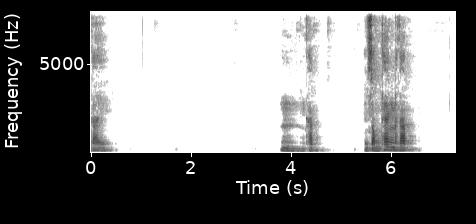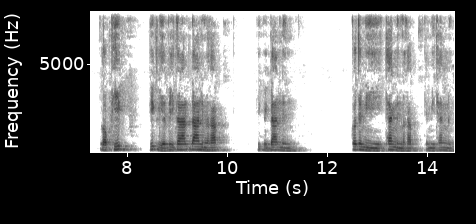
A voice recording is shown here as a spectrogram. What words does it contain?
ใกล้ อืมครับ เป็นสองแท่งนะครับ เราพลิกพลิกเหรียญไปอีกด้านด้านหนึ่งนะครับ พลิกไปอีกด้านหนึ่ง ก็จะมีแท่งหนึ่งนะครับ จะมีแท่งหนึ่ง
